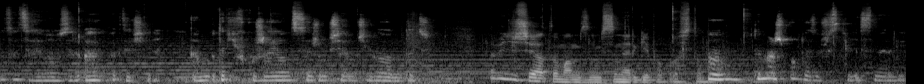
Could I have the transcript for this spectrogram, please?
No to co ja mam zrobić? A, faktycznie. A był taki wkurzający, że musiałam ci go oddać. No widzisz, ja to mam z nim synergię po prostu. O, ty masz w ogóle ze wszystkimi synergię.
